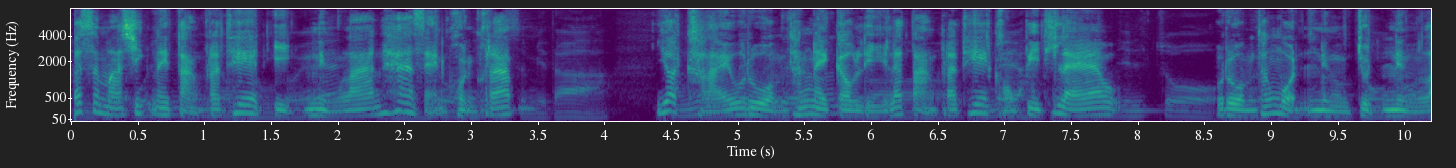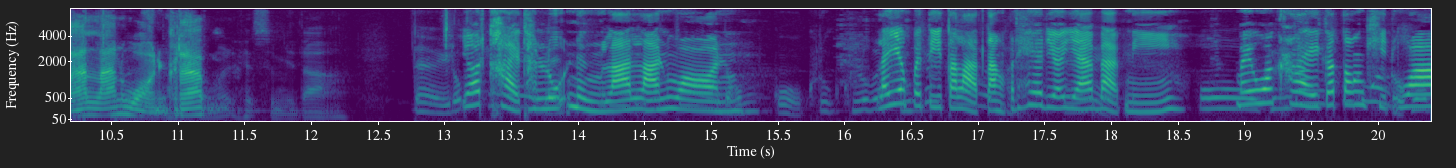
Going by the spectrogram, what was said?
และสมาชิกในต่างประเทศอีก1ล้าน5แสนคนครับ ยอดขายรวมทั้งในเกาหลีและต่างประเทศของปีที่แล้ว รวมทั้งหมด 1.1 ล้านล้านวอนครับ ยอดขายทะลุ 1 ล้านล้านวอน และยังไปตีตลาดต่างประเทศเยอะแยะแบบนี้ ไม่ว่าใครก็ต้องคิดว่า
